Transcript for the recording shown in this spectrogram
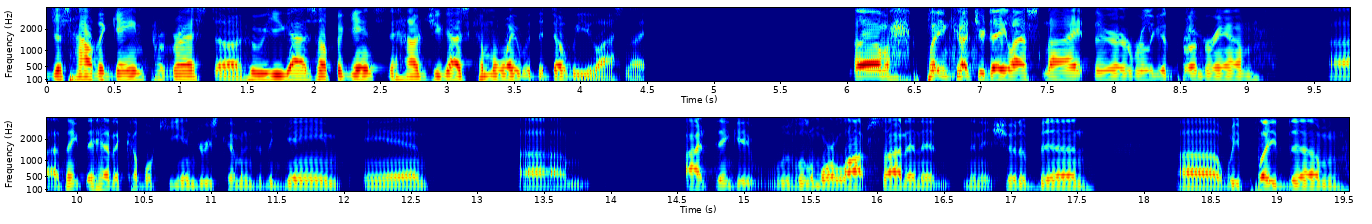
just how the game progressed. Uh, who are you guys up against, and how did you guys come away with the W last night? Um, playing Country Day last night. They're a really good program. Uh, I think they had a couple key injuries coming into the game, and um, I think it was a little more lopsided than it, than it should have been. Uh, we played them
